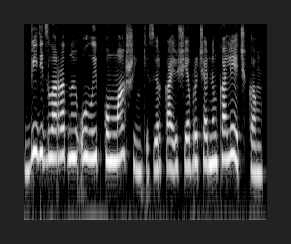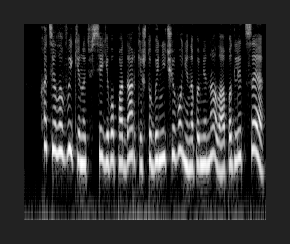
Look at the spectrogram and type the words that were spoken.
видеть злорадную улыбку Машеньки, сверкающей обручальным колечком — Хотела выкинуть все его подарки, чтобы ничего не напоминало о подлеце,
